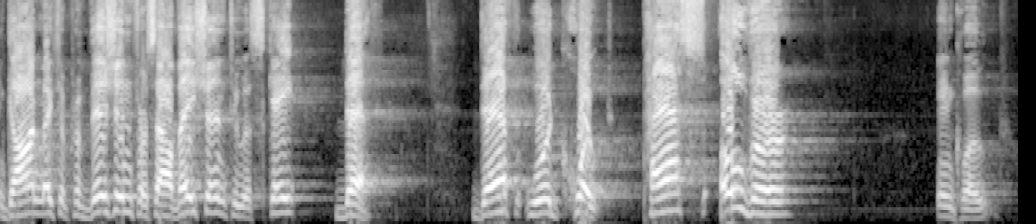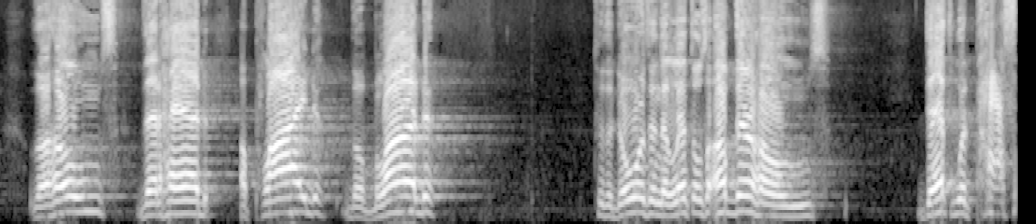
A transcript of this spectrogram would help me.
And God makes a provision for salvation to escape death. Death would, quote, pass over, end quote, the homes that had applied the blood to the doors and the lintels of their homes Death would pass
